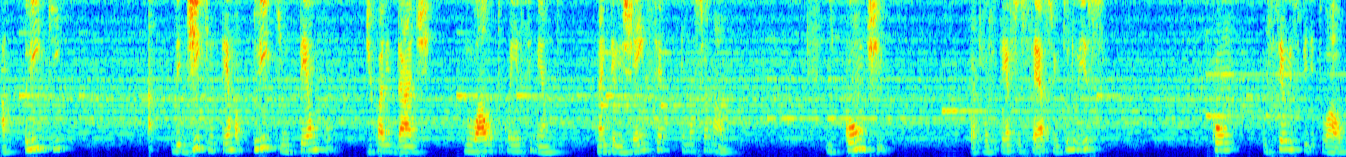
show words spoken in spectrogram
Aplique, dedique um tempo, aplique um tempo de qualidade no autoconhecimento, na inteligência emocional. E conte, para que você tenha sucesso em tudo isso, com o seu espiritual,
